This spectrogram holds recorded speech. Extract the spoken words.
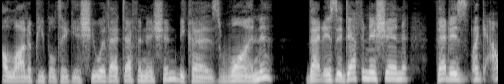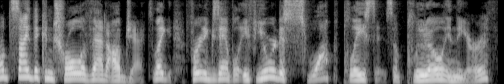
A lot of people take issue with that definition because one, that is a definition that is like outside the control of that object. Like, for example, if you were to swap places of Pluto and the Earth,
